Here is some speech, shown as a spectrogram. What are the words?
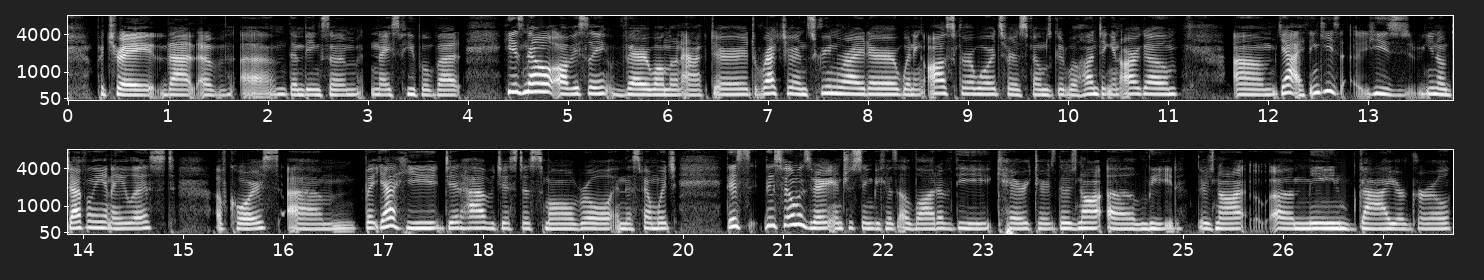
portray that of uh, them being some nice people. But he is now obviously very well known actor, director, and screenwriter, winning Oscar awards for his films Good Will Hunting and Argo um, yeah, I think he's he's you know definitely an A list, of course. Um, but yeah, he did have just a small role in this film, which this this film is very interesting because a lot of the characters there's not a lead, there's not a main guy or girl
